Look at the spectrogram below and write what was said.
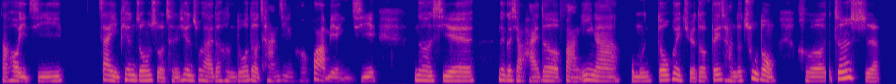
然后以及在影片中所呈现出来的很多的场景和画面，以及那些那个小孩的反应啊，我们都会觉得非常的触动和真实，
